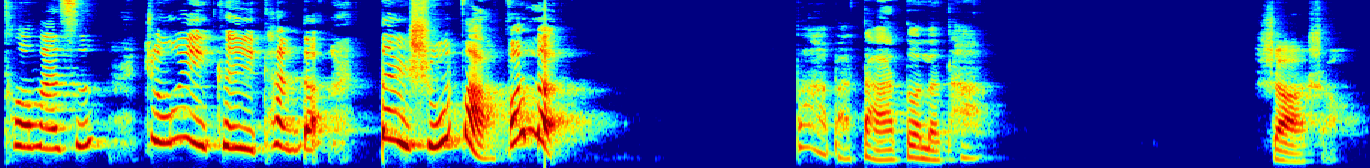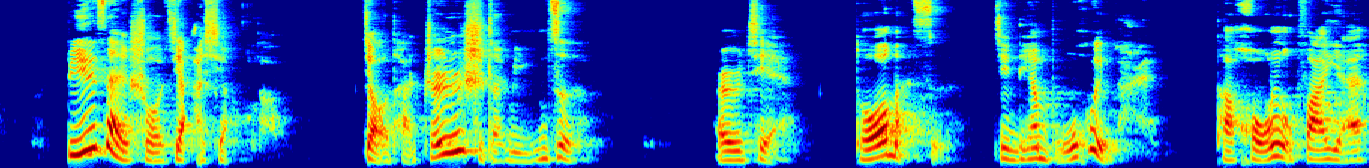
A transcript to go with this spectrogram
托马斯终于可以看到袋鼠宝宝了。爸爸打断了他：“莎莎，别再说假想了，叫他真实的名字。而且，托马斯今天不会来，他喉咙发炎，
